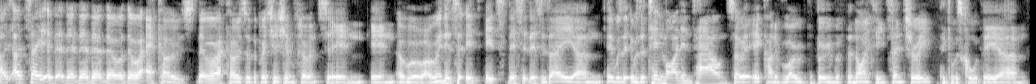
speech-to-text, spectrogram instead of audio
I, would say there, there, there, there, were, there were echoes. There were echoes of the British influence in in Oruro. I mean, it's it's it's this this is a um, it was it was a tin mining town, so it, it kind of rode the boom of the 19th century. I think it was called the um,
